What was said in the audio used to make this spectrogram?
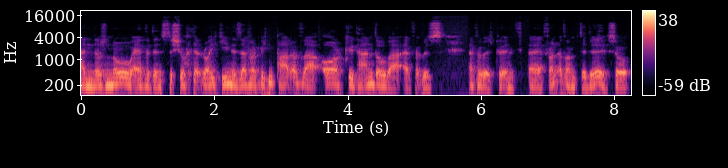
and there's no evidence to show that Roy Keane has ever been part of that or could handle that if it was if it was put in uh, front of him to do. So,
